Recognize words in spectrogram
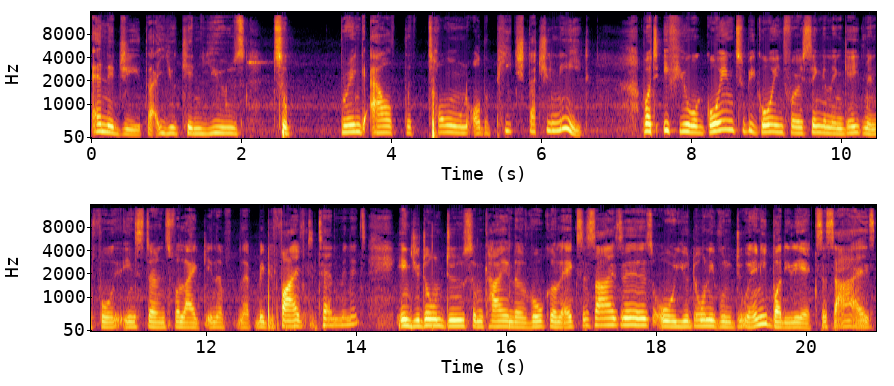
energy that you can use to bring out the tone or the pitch that you need. But if you're going to be going for a singing engagement, for instance, for like in a maybe five to ten minutes, and you don't do some kind of vocal exercises, or you don't even do any bodily exercise,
